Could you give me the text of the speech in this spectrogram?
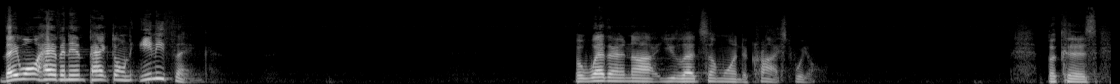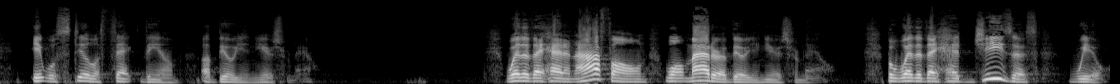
They won't have an impact on anything. But whether or not you led someone to Christ will. Because it will still affect them a billion years from now. Whether they had an iPhone won't matter a billion years from now. But whether they had Jesus will.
